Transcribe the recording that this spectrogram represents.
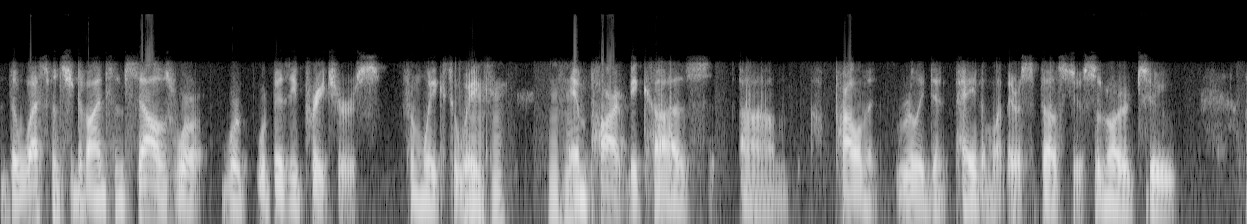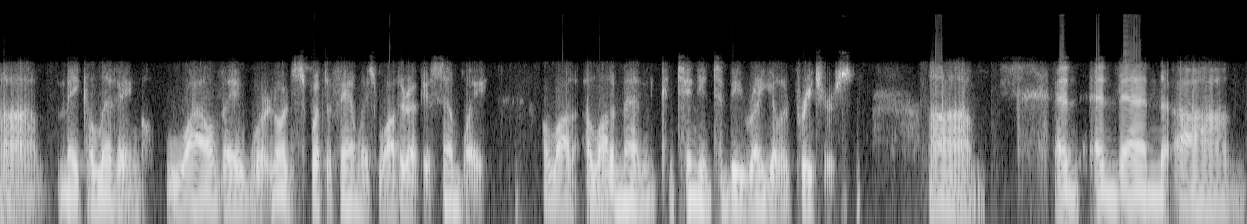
the Westminster divines themselves were, were were busy preachers from week to week, mm-hmm. Mm-hmm. in part because um, Parliament really didn't pay them what they were supposed to. So in order to uh, make a living while they were, in order to support their families while they're at the assembly, a lot a lot of men continued to be regular preachers, um, and and then um,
